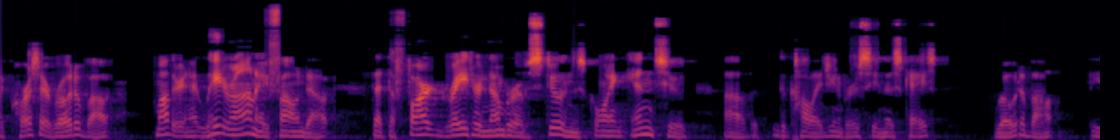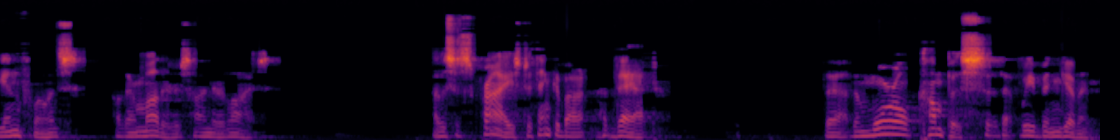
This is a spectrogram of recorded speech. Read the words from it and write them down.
of course, I wrote about mother. And I, later on, I found out that the far greater number of students going into uh, the, the college, university in this case, wrote about the influence of their mothers on their lives. I was surprised to think about that. The, the moral compass that we've been given,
